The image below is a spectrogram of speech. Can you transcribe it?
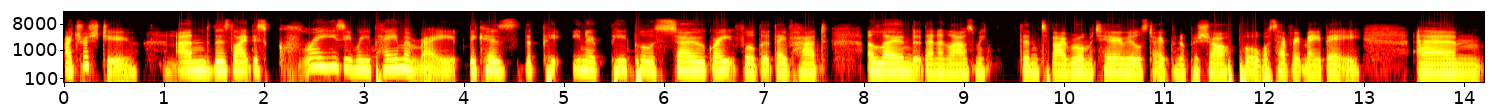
I trust you. Mm. And there's like this crazy repayment rate because the you know people are so grateful that they've had a loan that then allows me them to buy raw materials to open up a shop or whatever it may be. Um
